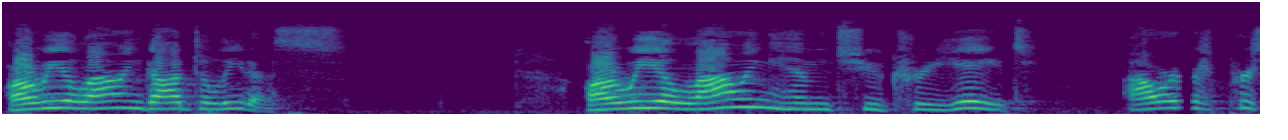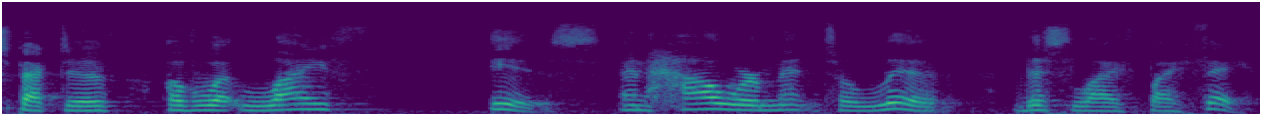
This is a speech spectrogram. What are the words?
Are we allowing God to lead us? Are we allowing Him to create our perspective of what life is and how we're meant to live this life by faith?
